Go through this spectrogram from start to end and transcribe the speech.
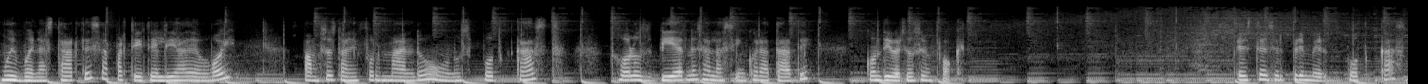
Muy buenas tardes. A partir del día de hoy vamos a estar informando unos podcasts todos los viernes a las 5 de la tarde con diversos enfoques. Este es el primer podcast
